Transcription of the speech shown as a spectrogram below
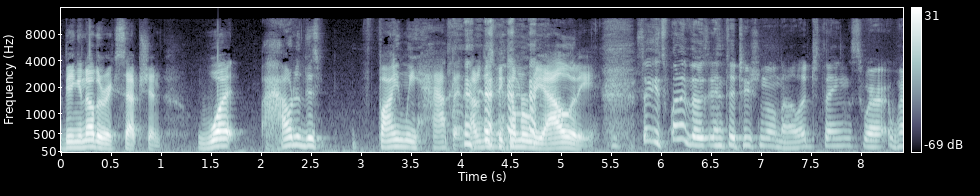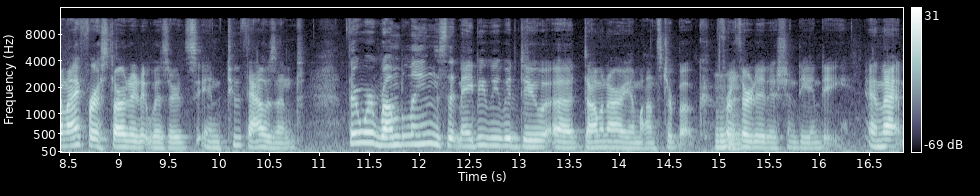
being another exception. What? How did this finally happen? How did this become a reality? So it's one of those institutional knowledge things where when I first started at Wizards in 2000, there were rumblings that maybe we would do a Dominaria monster book for mm-hmm. third edition D&D, and that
